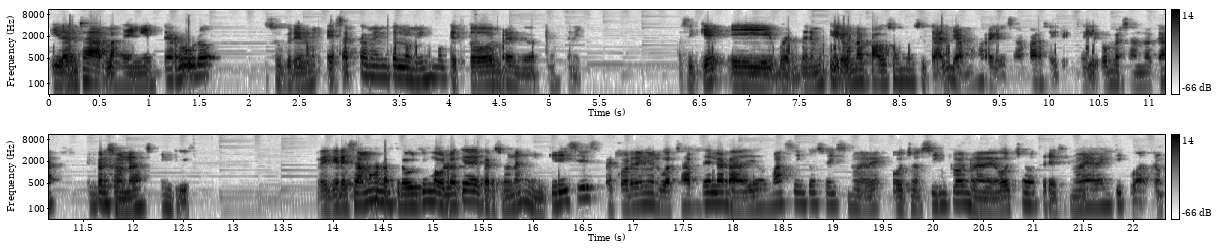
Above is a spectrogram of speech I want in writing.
y dan charlas en este rubro, sufrieron exactamente lo mismo que todo emprendedor que hemos tenido. Así que, eh, bueno, tenemos que ir a una pausa musical y vamos a regresar para seguir, seguir conversando acá en Personas en Crisis. Regresamos a nuestro último bloque de Personas en Crisis. Recuerden el WhatsApp de la radio más 569-8598-3924.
